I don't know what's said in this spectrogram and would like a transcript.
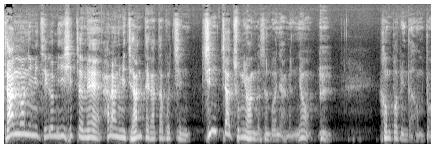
장로님이 지금 이 시점에 하나님이 저한테 갖다 붙인 진짜 중요한 것은 뭐냐면요. 헌법입니다, 헌법.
